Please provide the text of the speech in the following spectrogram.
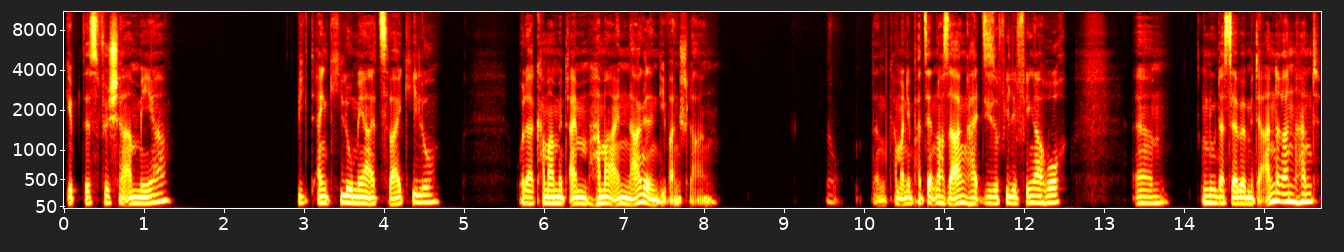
Gibt es Fische am Meer? Wiegt ein Kilo mehr als zwei Kilo? Oder kann man mit einem Hammer einen Nagel in die Wand schlagen? Dann kann man dem Patienten noch sagen, halt sie so viele Finger hoch. Ähm, nur dasselbe mit der anderen Hand.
